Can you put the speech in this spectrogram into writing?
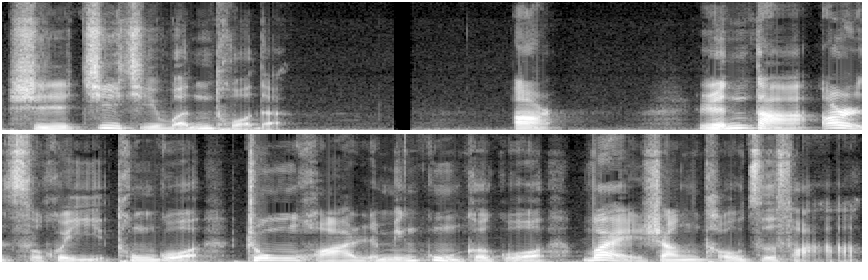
是积极稳妥的。二，人大二次会议通过《中华人民共和国外商投资法》。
